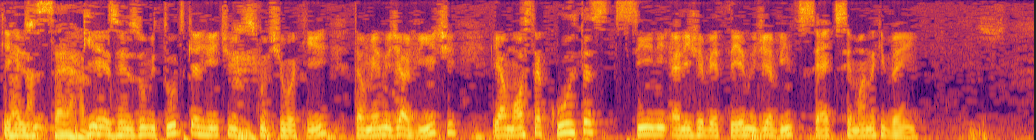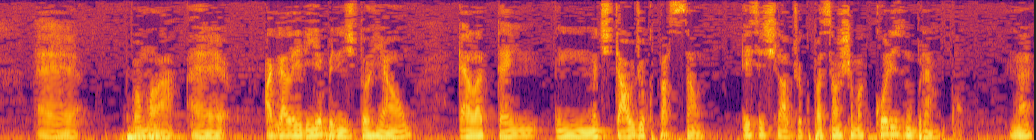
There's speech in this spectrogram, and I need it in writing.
que, resu- Serra. que res- resume tudo que a gente discutiu aqui, também no dia 20, e a mostra Curtas Cine LGBT no dia 27, semana que vem. É, vamos lá. É, a Galeria Benedito Torreão, ela tem um edital de ocupação. Esse edital de ocupação chama Cores no Branco. Né?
